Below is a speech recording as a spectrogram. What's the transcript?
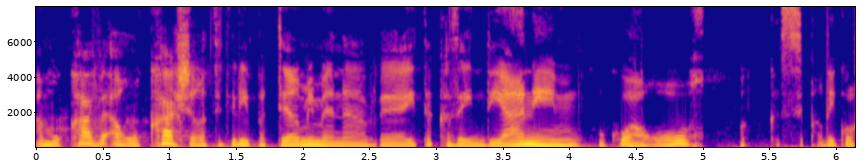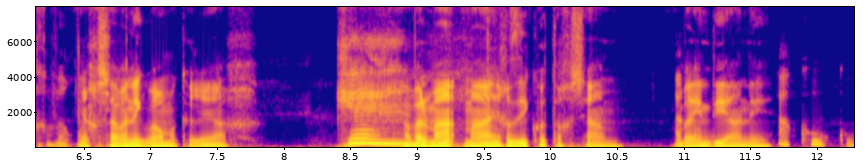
ועמוקה וארוכה שרציתי להיפטר ממנה, והיית כזה אינדיאני עם קוקו ארוך, סיפרתי כל חברות. עכשיו אני כבר מקריח. כן. אבל מה, מה החזיק אותך שם, באינדיאני? הקוקו.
